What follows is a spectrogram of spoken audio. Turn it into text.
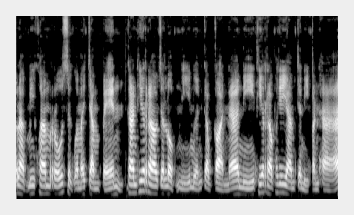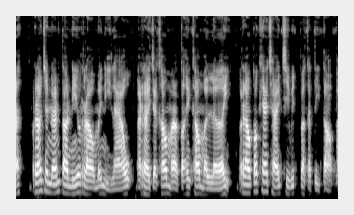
กลับมีความรู้สึกว่าไม่จำเป็น การที่เราจะหลบหนีเหมือนกับก่อนหน้านี้ที่เราพยายามจะหนีปัญหา เพราะฉะนั้นตอนนี้เราไม่หนีแล้ว อะไรจะเข้ามาก็ให้เข้ามาเลย เราก็แค่ใช้ชีวิตปกติต่อไป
